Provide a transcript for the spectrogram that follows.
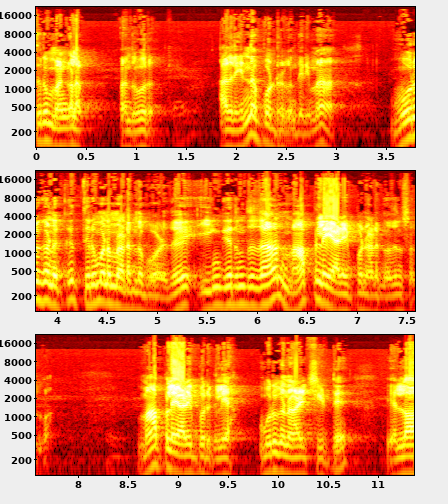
திருமங்கலம் அந்த ஊர். அதில் என்ன போட்டிருக்கும் தெரியுமா? முருகனுக்கு திருமணம் நடந்த பொழுது இங்கிருந்து தான் மாப்பிள்ளை அழைப்பு நடந்ததுன்னு சொல்லுவான் மாப்பிள்ளை அழைப்பு இருக்கு இல்லையா? முருகன் அழைச்சிக்கிட்டு எல்லா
